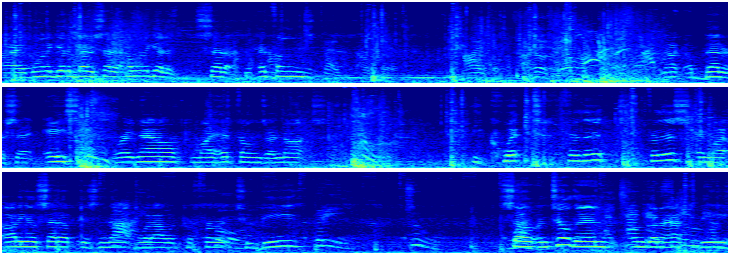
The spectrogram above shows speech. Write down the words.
I want to get a better set. Of, I want to get a set of headphones, Folks out there. I get us not a better set. A set. Right now, my headphones are not equipped for this. For this, and my audio setup is not what I would prefer it to be. Three, two, So until then, I'm gonna have to be.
